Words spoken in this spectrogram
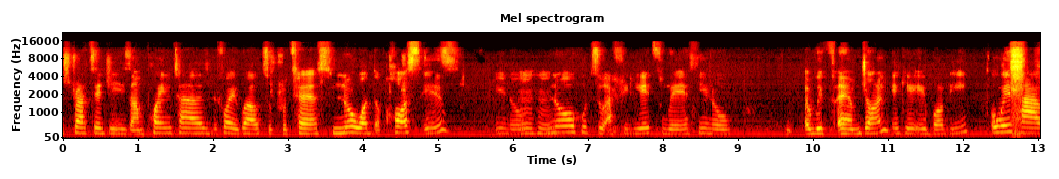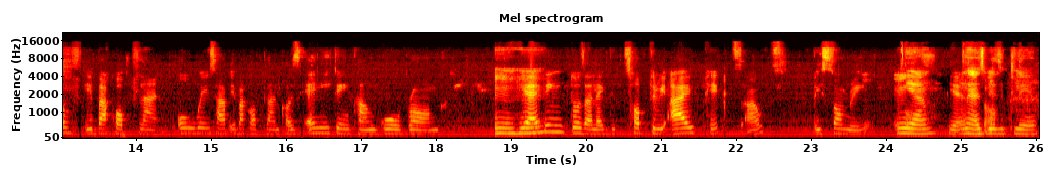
strategies and pointers before you go out to protest. Know what the cause is. You know, Mhm. know who to affiliate with. You know, with um, John, aka Bobby. Always have a backup plan always have a backup plan because anything can go wrong. Mhm. Yeah, I think those are like the top three I picked out. A summary. yeah. Yeah. That's so- basically it.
